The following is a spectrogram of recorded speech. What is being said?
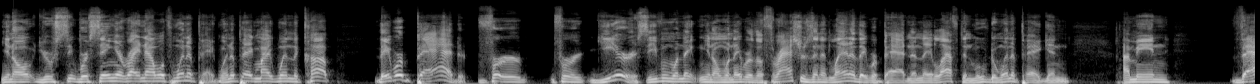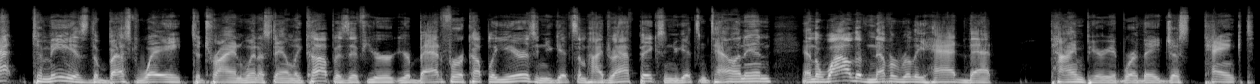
You know, you're, we're seeing it right now with Winnipeg. Winnipeg might win the cup they were bad for for years. Even when they, you know, when they were the Thrashers in Atlanta, they were bad, and then they left and moved to Winnipeg. And I mean, that to me is the best way to try and win a Stanley Cup. Is if you're you're bad for a couple of years and you get some high draft picks and you get some talent in. And the Wild have never really had that time period where they just tanked.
